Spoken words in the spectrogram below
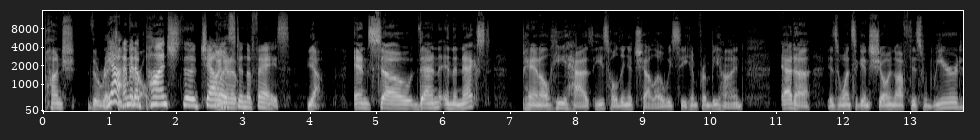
punch the wretched yeah, I'm going to punch the cellist gonna- in the face. Yeah. And so then in the next panel, he has he's holding a cello. We see him from behind. Edda is once again showing off this weird.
